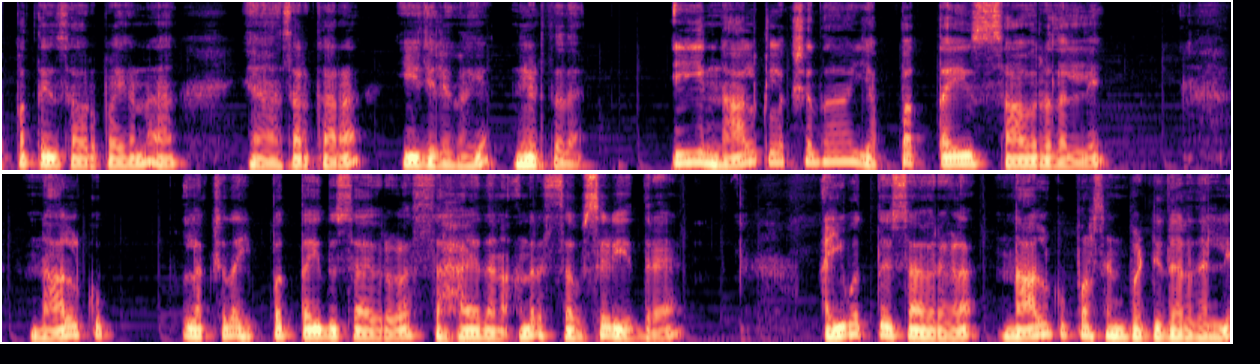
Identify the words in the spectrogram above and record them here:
ಎಪ್ಪತ್ತೈದು ಸಾವಿರ ರೂಪಾಯಿಗಳನ್ನು ಸರ್ಕಾರ ಈ ಜಿಲ್ಲೆಗಳಿಗೆ ನೀಡ್ತದೆ. ಈ ನಾಲ್ಕು ಲಕ್ಷದ ಎಪ್ಪತ್ತೈದು ಸಾವಿರದಲ್ಲಿ ನಾಲ್ಕು ಲಕ್ಷದ ಇಪ್ಪತ್ತೈದು ಸಾವಿರಗಳ ಸಹಾಯಧನ, ಅಂದರೆ ಸಬ್ಸಿಡಿ ಇದ್ದರೆ ಐವತ್ತು ಸಾವಿರಗಳ ನಾಲ್ಕು ಪರ್ಸೆಂಟ್ ಬಡ್ಡಿ ದರದಲ್ಲಿ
